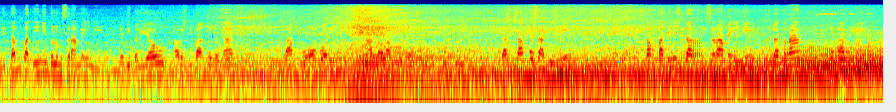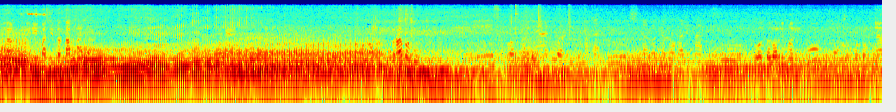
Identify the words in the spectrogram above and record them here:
di tempat ini belum seramai ini. Jadi beliau harus dibantu dengan lampu obor ini atau lampu tunggu ini. Dan sampai saat ini tempat ini sudah seramai ini sudah terang tetapi lampu ini masih tetap ada oke berapa bu? ini sepotongnya 2500 kalau telurnya 5000 Oh telur 5000 yang sepotongnya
